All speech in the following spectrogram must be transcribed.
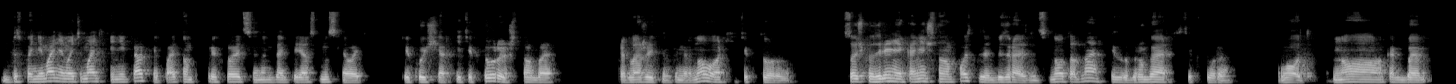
без понимания математики никак, и поэтому приходится иногда переосмысливать текущие архитектуры, чтобы предложить, например, новую архитектуру. С точки зрения конечного пользователя без разницы. Но вот одна архитектура, другая архитектура. Вот. Но как бы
